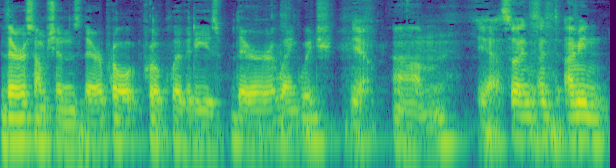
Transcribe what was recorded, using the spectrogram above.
their assumptions, their pro- proclivities, their language. Yeah. Um, yeah. So, and, and, I mean,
